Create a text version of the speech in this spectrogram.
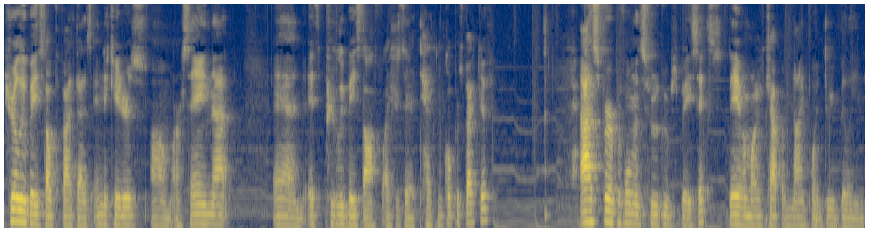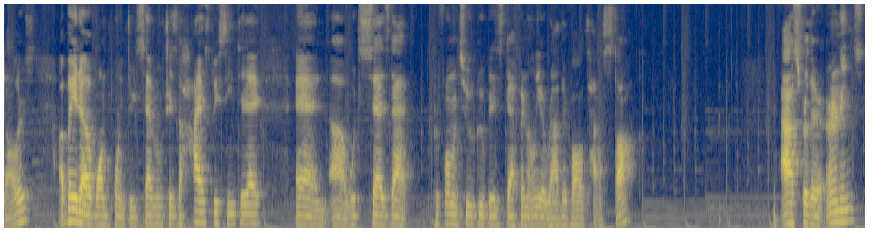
purely based off the fact that its indicators um, are saying that, and it's purely based off, I should say, a technical perspective. As for Performance Food Group's basics, they have a market cap of $9.3 billion, a beta of 1.37, which is the highest we've seen today, and uh, which says that Performance Food Group is definitely a rather volatile stock. As for their earnings,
